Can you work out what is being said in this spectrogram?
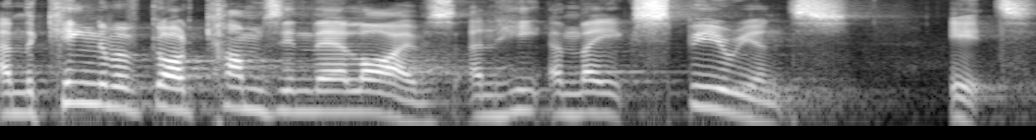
and the kingdom of God comes in their lives and, he, and they experience it.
